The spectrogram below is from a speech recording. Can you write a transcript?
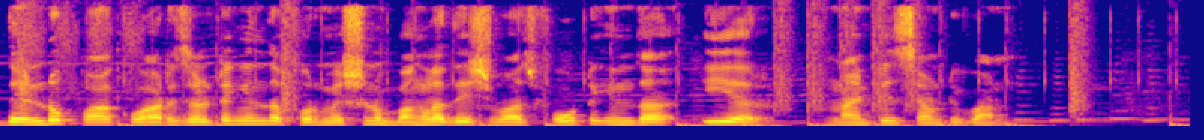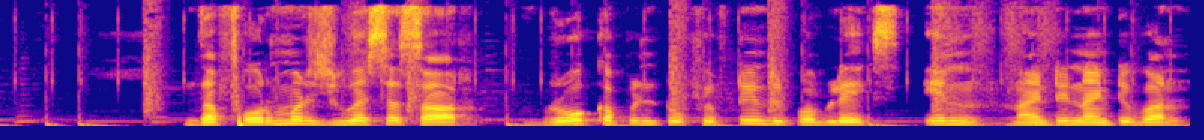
the Indo-Pak War resulting in the formation of Bangladesh was fought in the year 1971. The former USSR broke up into 15 republics in 1991.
